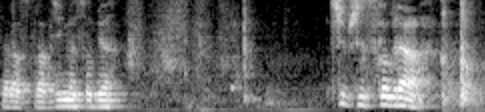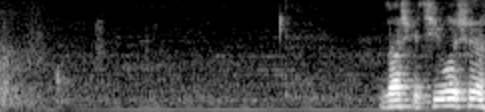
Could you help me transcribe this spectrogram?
Teraz sprawdzimy sobie, czy wszystko gra. Zaświeciło się.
